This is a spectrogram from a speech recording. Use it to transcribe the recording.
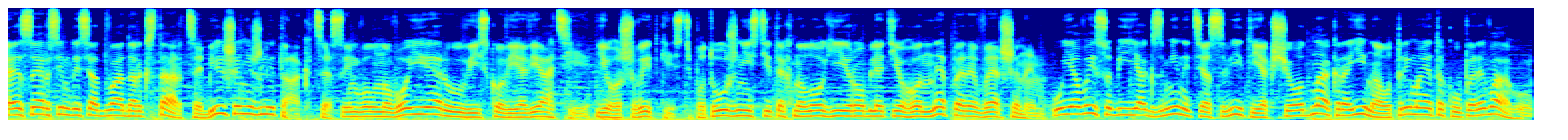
СР-72 Dark Star – це більше ніж літак, це символ нової ери у військовій авіації. Його швидкість, потужність і технології роблять його неперевершеним. Уяви собі, як зміниться світ, якщо одна країна отримає таку перевагу.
